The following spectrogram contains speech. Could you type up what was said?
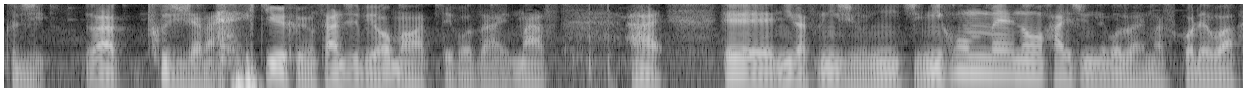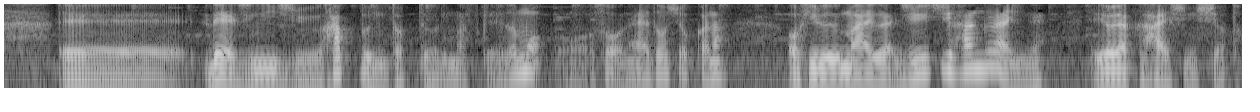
9時、あ、9時じゃない。9分30秒回ってございます。はい。えー、2月22日、2本目の配信でございます。これは、えー、0時28分に撮っておりますけれども、そうね、どうしようかな。お昼前ぐらい、11時半ぐらいにね、予約配信しようと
